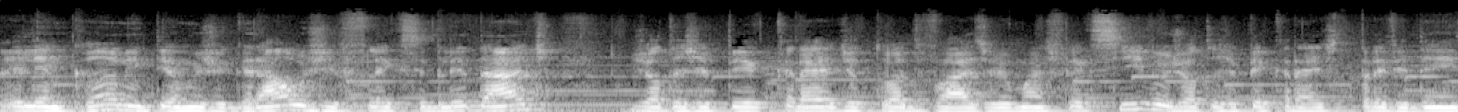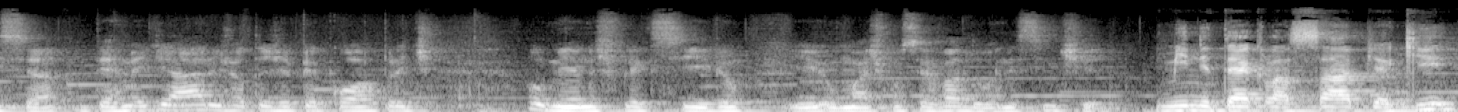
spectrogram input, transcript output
elencando em termos de graus de flexibilidade, JGP Crédito Advisory mais flexível, JGP Crédito Previdência intermediário, JGP Corporate o menos flexível e o mais conservador nesse sentido. Mini tecla SAP aqui.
